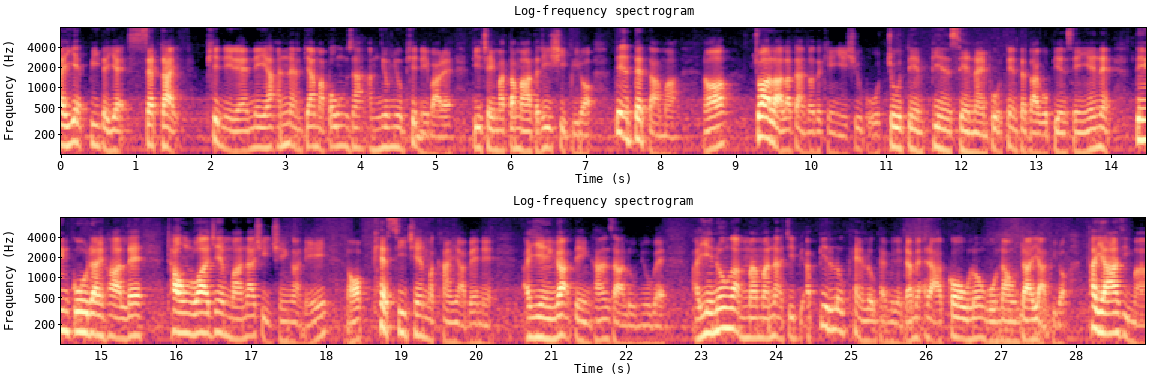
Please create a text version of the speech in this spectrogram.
တရက်ပြီးတရက်ဆက်တိုက်ဖြစ်နေတဲ့နေရာအနှံ့ပြားမှာပုံစံအမျိုးမျိုးဖြစ်နေပါတယ်ဒီအချိန်မှာတမာတတိရှိပြီးတော့တင့်အသက်တာမှာနော် ကြွလာလက်တန်တော်သခင်ယေရှုကိုကြိုတင်ပြင်ဆင်နိုင်ဖို့တင့်သက်တာကိုပြင်ဆင်ရင်းနဲ့တင်ကိုယ်တိုင်ဟာလည်းထောင်လွှားခြင်းမာနရှိခြင်းကနေနော်ဖျက်ဆီးခြင်းမခံရဘဲနဲ့အရင်ကတင်ခန်းစာလိုမျိုးပဲအရင်တော့ကမာမနာကြည့်ပြီးအပြစ်လုတ်ခန့်လုတ်ခန့်ပြီးလေဒါပေမဲ့အဲ့ဒါအကုန်လုံးကိုနောင်တရပြီးတော့ဖယားစီမှာ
